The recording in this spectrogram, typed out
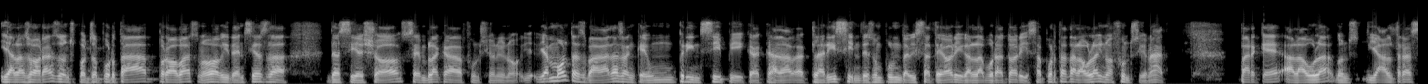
i aleshores doncs, pots aportar proves, no, evidències de, de si això sembla que funcioni o no. Hi ha moltes vegades en què un principi que queda claríssim des d'un punt de vista teòric al laboratori s'ha portat a l'aula i no ha funcionat perquè a l'aula doncs, hi ha altres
